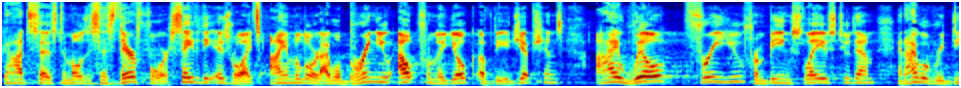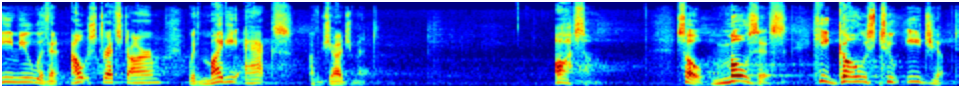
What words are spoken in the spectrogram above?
God says to Moses, says, Therefore, say to the Israelites, I am the Lord. I will bring you out from the yoke of the Egyptians. I will free you from being slaves to them, and I will redeem you with an outstretched arm, with mighty acts of judgment. Awesome. So, Moses, he goes to Egypt.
